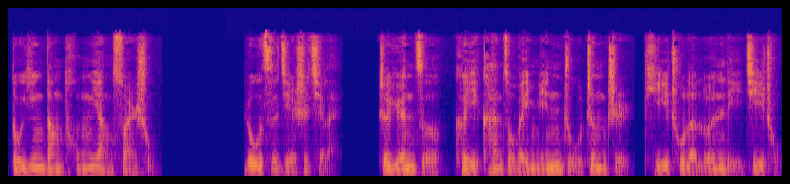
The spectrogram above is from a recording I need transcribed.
都应当同样算数。如此解释起来，这原则可以看作为民主政治提出了伦理基础。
